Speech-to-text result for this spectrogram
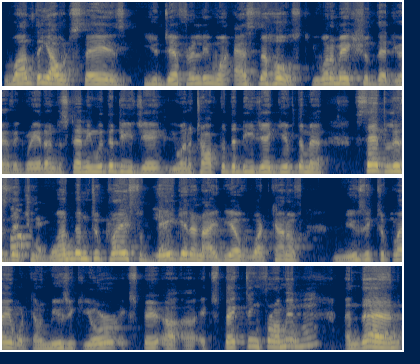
One thing I would say is you definitely want, as the host, you want to make sure that you have a great understanding with the DJ. You want to talk to the DJ, give them a set list that you want them to play so they get an idea of what kind of music to play, what kind of music you're expe- uh, uh, expecting from it. Mhm. And then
